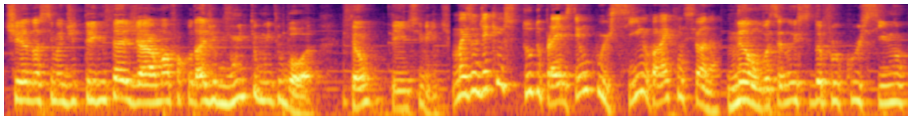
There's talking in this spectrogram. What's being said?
tirando acima de 30 já é uma faculdade muito, muito boa. Então, tenha isso em mente. Mas onde é que eu estudo para eles? Tem um cursinho? Como é que funciona? Não, você não estuda por cursinho,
